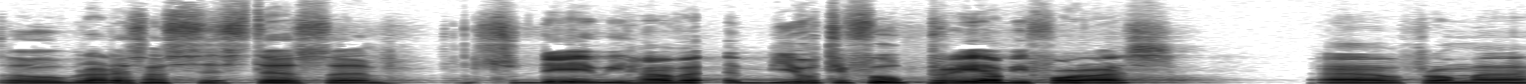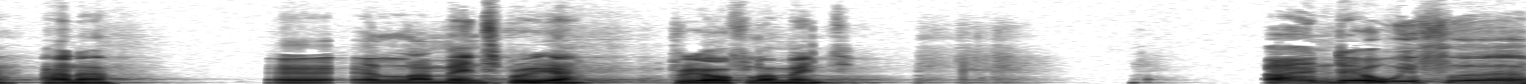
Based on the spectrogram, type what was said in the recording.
So, brothers and sisters, um, today we have a, a beautiful prayer before us uh, from uh, uh, a lament prayer, prayer of lament, and uh, with uh,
